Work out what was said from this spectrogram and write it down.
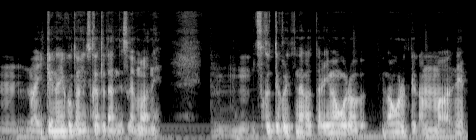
うん、まあ、いけないことに使ってたんですが、まあね、うん、作ってくれてなかったら今頃、今頃っていうか、まあね、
